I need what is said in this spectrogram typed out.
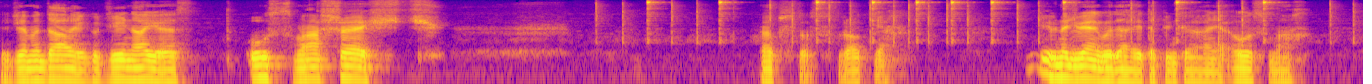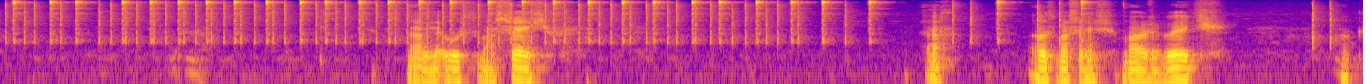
Jedziemy dalej. Godzina jest 8.06. Ups, to zwrotnie. Dziwny dźwięk wydaje te pinkanie. Ósma. Prawie ósma, sześć. A, ósma, sześć może być. Ok.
